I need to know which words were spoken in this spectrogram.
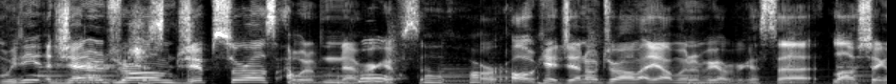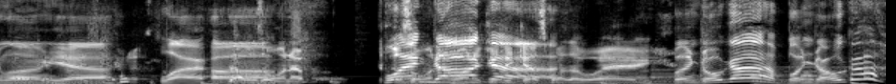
we need a Genodrome, Gypceros. I would have never guessed that. Or oh, okay, Genodrome. Yeah, I wouldn't have ever guessed that. Lao Lung. yeah. La- uh, that was the one I, that was the one I wanted you to guess, by the way. Blangonga? Blangoga?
